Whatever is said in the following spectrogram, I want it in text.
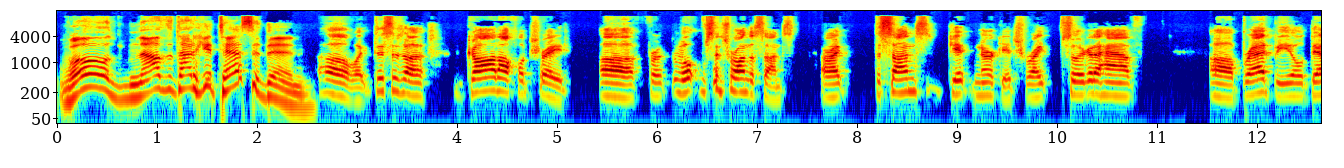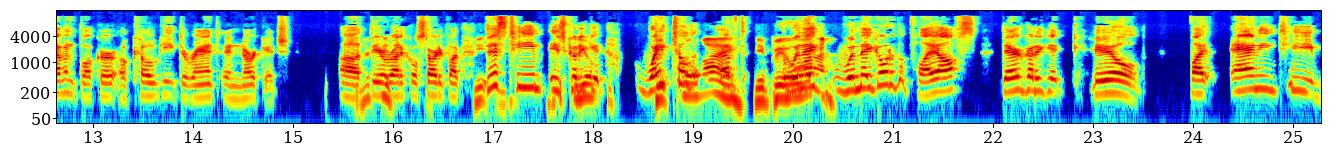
Well, now's the time to get tested. Then Oh, like this is a god awful trade. Uh, for well, since we're on the Suns, all right, the Suns get Nurkic, right? So they're gonna have uh Brad Beal, Devin Booker, Okogie, Durant, and Nurkic. Uh, Nurkic- theoretical starting five. This team is gonna get. Wait till the, why after- DPOY. when they when they go to the playoffs, they're gonna get killed by any team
